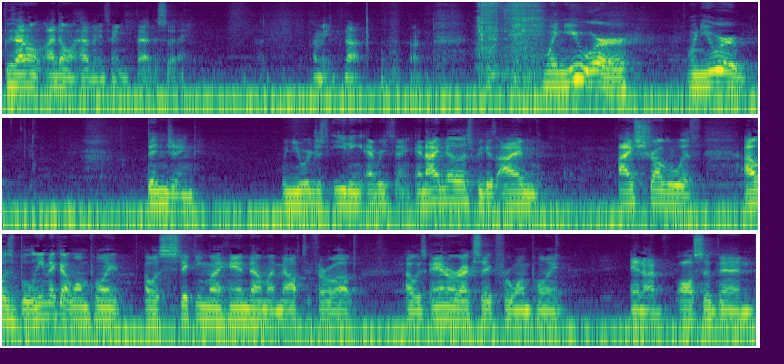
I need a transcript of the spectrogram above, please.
because I don't, I don't have anything bad to say. I mean, not, not when you were, when you were binging, when you were just eating everything, and I know this because I'm, I struggle with, I was bulimic at one point. I was sticking my hand down my mouth to throw up. I was anorexic for one point, and I've also been,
